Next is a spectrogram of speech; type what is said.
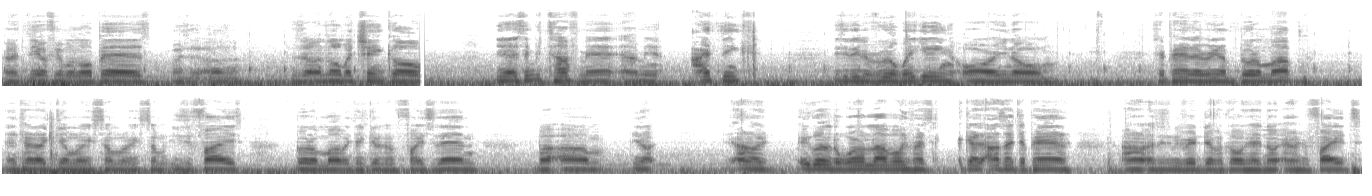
uh, Teofimo Lopez, was it, uh, is it, uh, Lomachenko. Yeah, it's gonna be tough, man. I mean, I think it's either a rude awakening or, you know, Japan, they're really gonna build him up and try to give him like some like some easy fights, build him up and to give him fights then. But um, you know, I don't know, it goes to the world level. He fights guys outside Japan. I don't know, I think it'd be very difficult. He has no amateur fights.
